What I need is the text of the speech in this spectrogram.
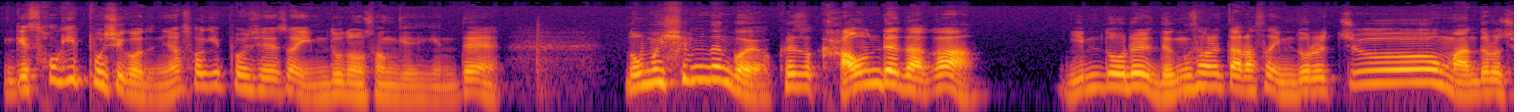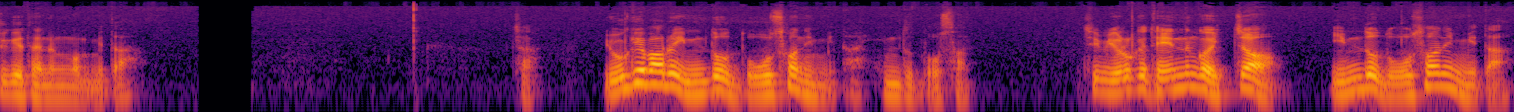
이게 서귀포시거든요. 서귀포시에서 임도 노선 계획인데 너무 힘든 거예요. 그래서 가운데다가 임도를 능선을 따라서 임도를 쭉 만들어 주게 되는 겁니다. 자, 요게 바로 임도 노선입니다. 임도 노선. 지금 이렇게 돼 있는 거 있죠? 임도 노선입니다.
